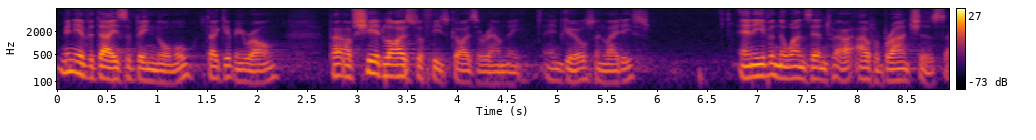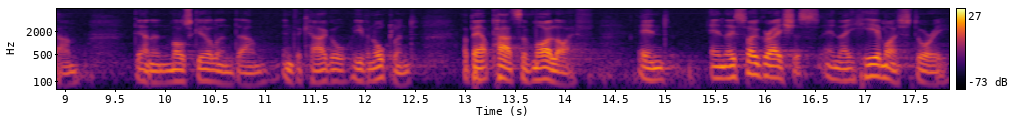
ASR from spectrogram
many of the days have been normal, don't get me wrong, but I've shared lives with these guys around me, and girls and ladies, and even the ones into our outer branches um, down in Mosgiel and um, in Invercargill, even Auckland, about parts of my life. And, and they're so gracious, and they hear my story,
